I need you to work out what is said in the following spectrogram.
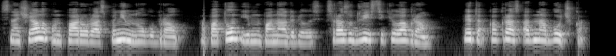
Сначала он пару раз понемногу брал, а потом ему понадобилось сразу 200 килограмм. Это как раз одна бочка.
